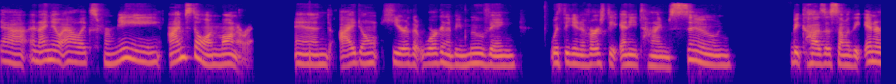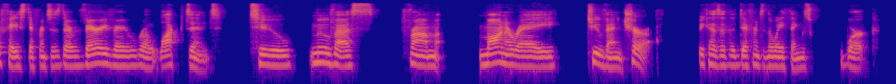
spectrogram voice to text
Yeah, and I know Alex. For me, I'm still on Monterey, and I don't hear that we're going to be moving with the university anytime soon because of some of the interface differences, they're very, very reluctant to move us from Monterey to Ventura because of the difference in the way things work.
